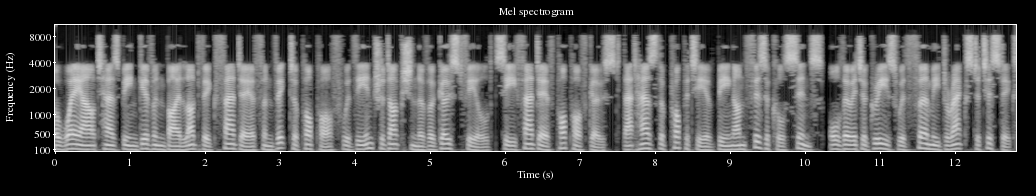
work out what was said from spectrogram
A way out has been given by Ludwig Faddeev and Victor Popov with the introduction of a ghost field see Faddeev-Popov ghost that has the property of being unphysical since, although it agrees with Fermi-Dirac statistics,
